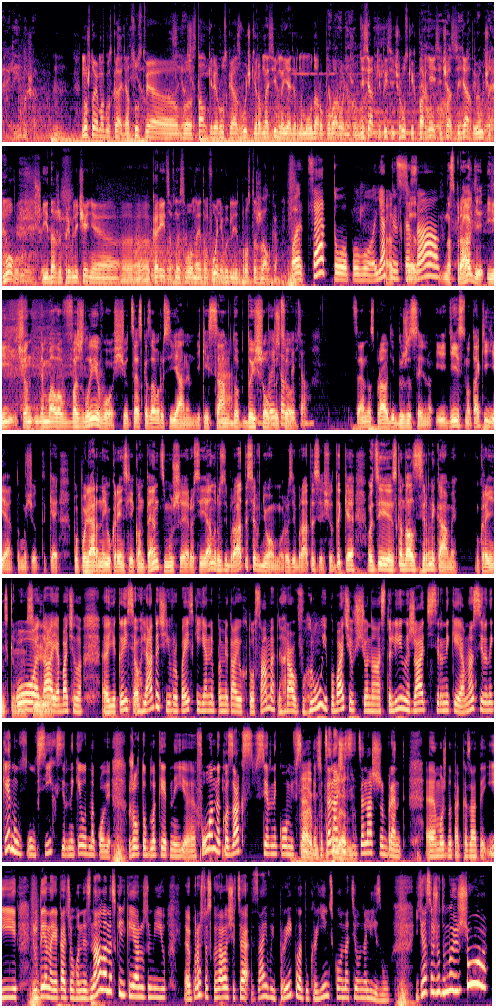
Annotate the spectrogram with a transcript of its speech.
Ну что я могу сказать? Отсутствие в сталкере русской озвучки равносильно ядерному удару по Воронежу. Десятки тысяч русских парней сейчас сидят и учат мову, и даже привлечение э, корейцев на СВО на этом фоне выглядит просто жалко. Оце топово. Як А він це сказав, Насправді, і що немало важливо, що це сказав росіянин, який сам Так. до, дойшов, дійшов до цього. Це насправді дуже сильно. І дійсно так і є, тому що такий популярний український контент змушує росіян розібратися в ньому, розібратися, що таке оці скандал з сірниками українськими. О, да, я бачила е, якийсь оглядач європейський, я не пам'ятаю хто саме, грав в гру і побачив, що на столі лежать сірники. А в нас сірники, ну у всіх сірники однакові. Жовто-блакитний е, фон, козак з сірником і все. Так, типу, це це, наші, це наш бренд, е, можна так казати. І людина, яка цього не знала, наскільки я розумію, просто сказала, що це зайвий приклад українського націоналізму. Я сижу, думаю, що?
